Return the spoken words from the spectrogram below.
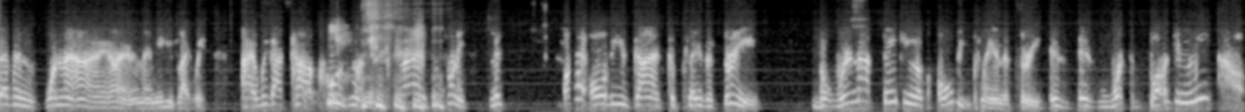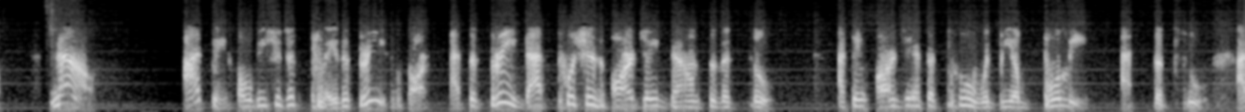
6'7", 190. All right, maybe he's lightweight. All right, we got Kyle Kuzma, 6'9", 220. Listen, why all these guys could play the three, but we're not thinking of Obi playing the three is, is what's bugging me out. Now, I think Obi should just play the three start. At the three, that pushes RJ down to the two. I think RJ at the two would be a bully at the two. I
